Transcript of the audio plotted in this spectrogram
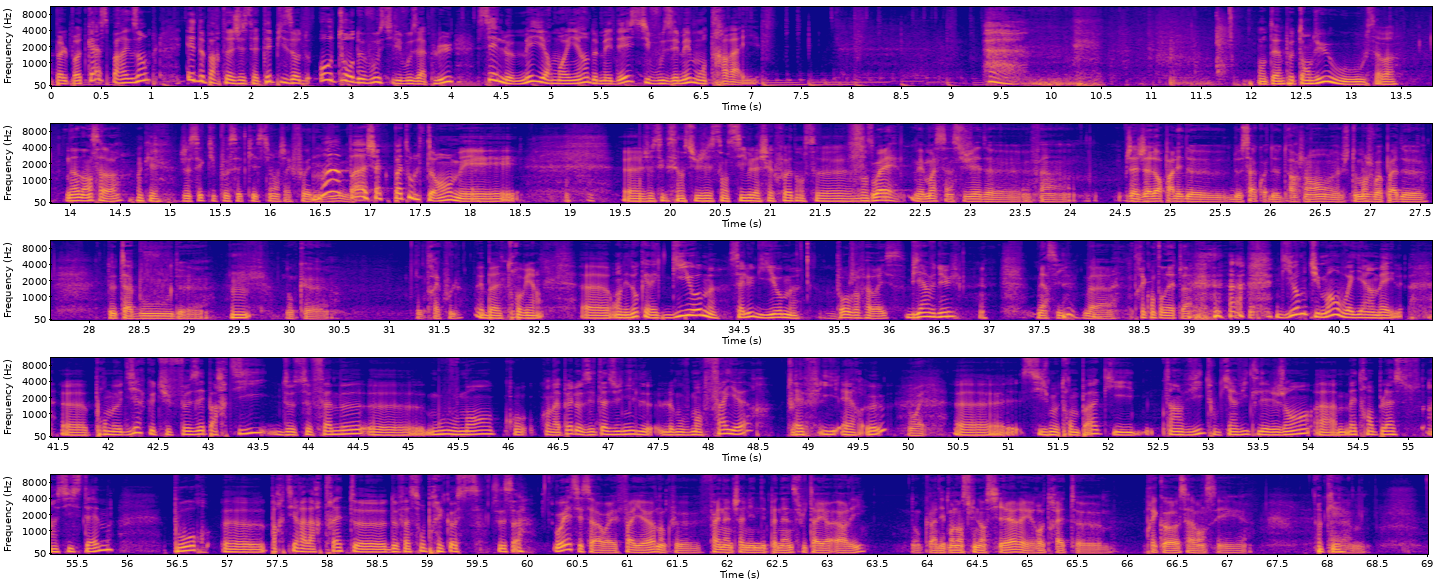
Podcasts par exemple, et de partager cet épisode autour de vous s'il vous a plu. C'est le meilleur moyen de m'aider si vous aimez mon travail. Ah. Bon, t'es un peu tendu ou ça va? Non, non, ça va. Ok. Je sais que tu poses cette question à chaque fois au début. Ouais, mais- pas, à chaque, pas tout le temps, mais euh, je sais que c'est un sujet sensible à chaque fois dans ce. Dans ce Ouais, mais moi c'est un sujet de, enfin, j'a- j'adore parler de, de ça, quoi, d'argent. Justement, je vois pas de, de tabou, de, Hmm. Donc, euh, donc très cool. Eh ben, trop bien. Euh, on est donc avec Guillaume. Salut Guillaume. Bonjour Fabrice, Bienvenue. merci. bah, très content d'être là. Guillaume, tu m'as envoyé un mail euh, pour me dire que tu faisais partie de ce fameux euh, mouvement qu'on appelle aux États-Unis le, le mouvement FIRE. F-I-R-E, Ouais. si je me trompe pas, qui t'invite ou qui invite les gens à mettre en place un système pour euh, partir à la retraite euh, de façon précoce, c'est ça? Oui, c'est ça, ouais. FIRE, donc euh, Financial Independence Retire Early, donc indépendance financière et retraite précoce, avancée. Ok.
